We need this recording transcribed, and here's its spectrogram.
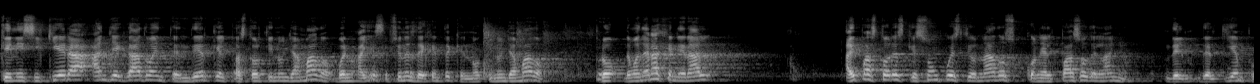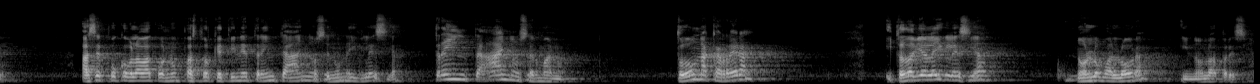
que ni siquiera han llegado a entender que el pastor tiene un llamado. Bueno, hay excepciones de gente que no tiene un llamado, pero de manera general hay pastores que son cuestionados con el paso del año, del, del tiempo. Hace poco hablaba con un pastor que tiene 30 años en una iglesia. 30 años, hermano toda una carrera. Y todavía la iglesia no lo valora y no lo aprecia.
